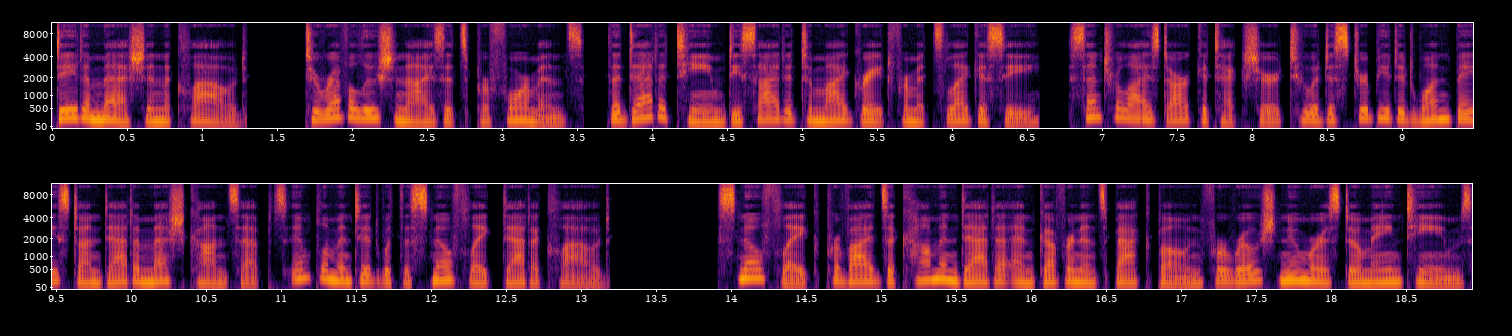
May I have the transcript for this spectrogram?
Data mesh in the cloud. To revolutionize its performance, the data team decided to migrate from its legacy, centralized architecture to a distributed one based on data mesh concepts implemented with the Snowflake Data Cloud. Snowflake provides a common data and governance backbone for Roche numerous domain teams,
